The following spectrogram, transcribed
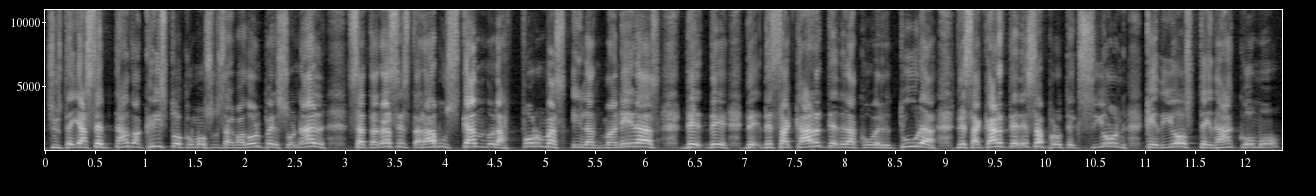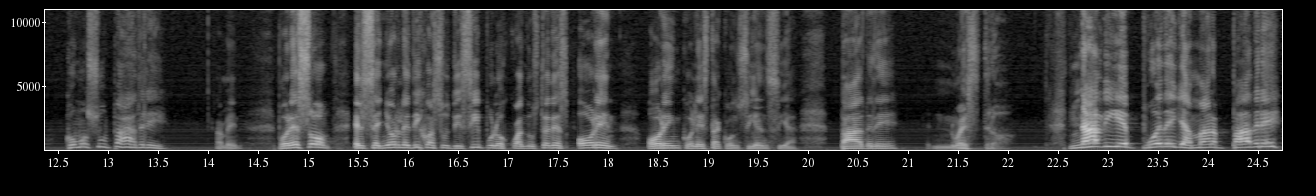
Si usted ya ha aceptado a Cristo como su Salvador personal, Satanás estará buscando las formas y las maneras de, sacarte de la cobertura, de sacarte de esa protección que Dios te da como, como su Padre. Amén. Por eso el Señor le dijo a sus discípulos, cuando ustedes oren, oren con esta conciencia. Padre nuestro. Nadie puede llamar Padre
